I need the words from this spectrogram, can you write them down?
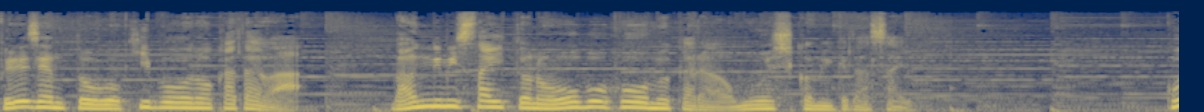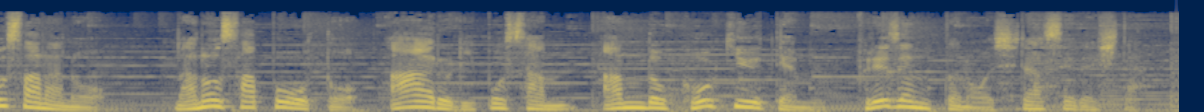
プレゼントをご希望の方は番組サイトの応募フォームからお申し込みくださいコサナのナノサポート R リポ酸高級店プレゼントのお知らせでした。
